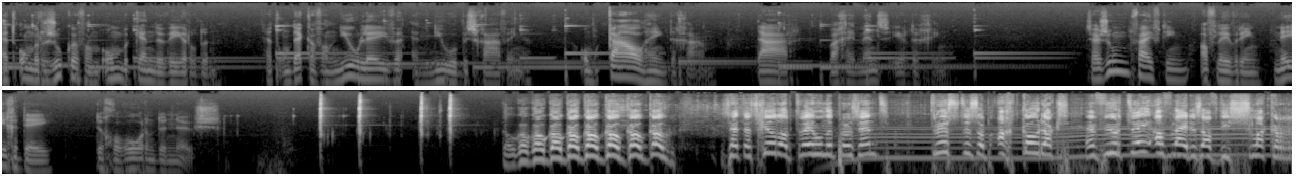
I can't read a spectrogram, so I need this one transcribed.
het onderzoeken van onbekende werelden. Het ontdekken van nieuw leven en nieuwe beschavingen. Om kaal heen te gaan, daar waar geen mens eerder ging. Seizoen 15, aflevering 9D, de gehorende neus. Go, go, go, go, go, go, go, go, go. Zet de schilden op 200%. Thrusters op 8 Kodaks. En vuur twee afleiders af. Die slakker,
